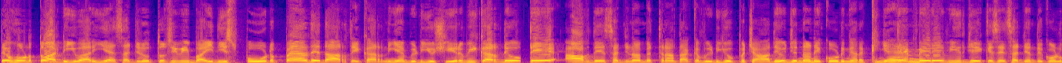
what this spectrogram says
ਤੇ ਹੁਣ ਤੁਹਾਡੀ ਵਾਰੀ ਹੈ ਸੱਜਣੋ, ਤੁਸੀਂ ਵੀ ਬਾਈ ਦੀ ਸਪੋਰਟ ਪਹਿਲ ਦੇ ਆਧਾਰ ਤੇ ਕਰਨੀ ਹੈ ਵੀਡੀਓ ਸ਼ੇਅਰ ਵੀ ਕਰ ਦਿਓ ਤੇ ਆਪਦੇ ਸੱਜਣਾ ਮਿੱਤਰਾਂ ਤੱਕ ਵੀਡੀਓ ਪਹੁੰਚਾ ਦਿਓ ਜਿਨ੍ਹਾਂ ਨੇ ਘੋੜੀਆਂ ਰੱਖੀਆਂ ਤੇ ਮੇਰੇ ਵੀਰ ਜੇ ਕਿਸੇ ਸੱਜਣ ਦੇ ਕੋਲ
